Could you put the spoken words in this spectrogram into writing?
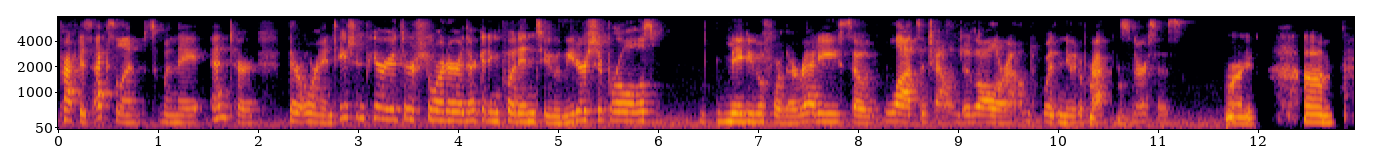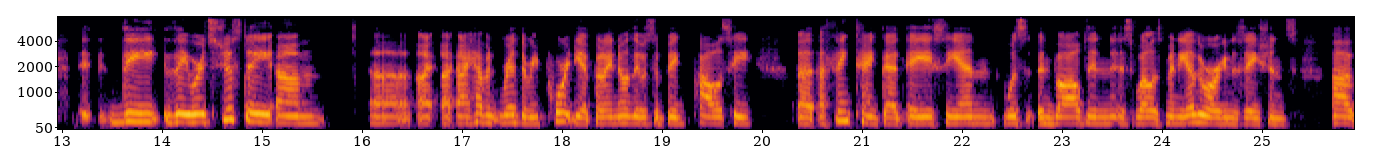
practice excellent when they enter. Their orientation periods are shorter. They're getting put into leadership roles maybe before they're ready. So lots of challenges all around with new to practice nurses. Right. Um, the they were. It's just a. Um, uh, I, I haven't read the report yet, but I know there was a big policy, uh, a think tank that AACN was involved in, as well as many other organizations. Uh,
